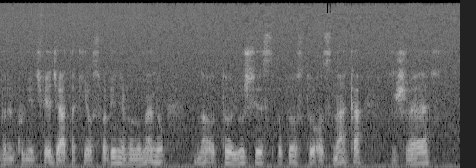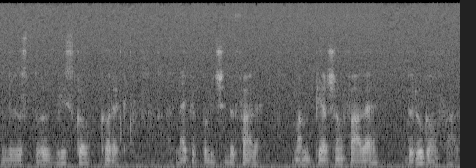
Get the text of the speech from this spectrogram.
w rynku niedźwiedzia, a takie osłabienie wolumenu, no to już jest po prostu oznaka, że blis- blisko korekty. Najpierw policzymy fale. Mamy pierwszą falę, drugą falę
